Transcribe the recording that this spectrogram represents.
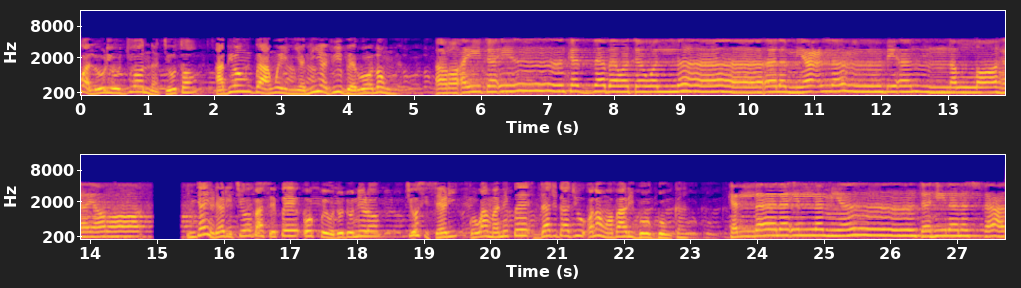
wà lórí ojú ọ̀nà tí ó tọ́ àbí ó ń gba àwọn ènìyàn níyànjú ìbẹ̀rù ọlọ́run? أرأيت إن كذب وتولى ألم يعلم بأن الله يرى ǹjẹ́ ìrẹ́rí tí ó bá ṣe pé ó pe òdodo nírọ́ tí ó sì sẹ́rí kò wá mọ̀ ní pé dájúdájú ọlọ́run ọba rí gbogbo nǹkan. كلا لئن لم ينته لنسفعا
